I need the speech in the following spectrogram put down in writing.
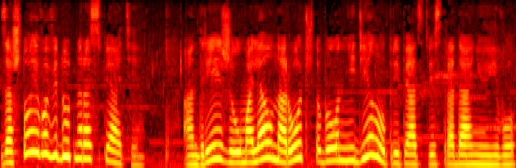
За что его ведут на распятие?» Андрей же умолял народ, чтобы он не делал препятствий страданию его,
